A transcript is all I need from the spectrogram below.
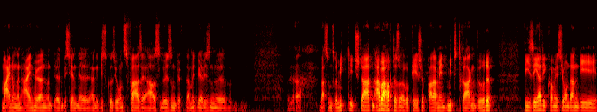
Meinungen einhören und äh, ein bisschen äh, eine Diskussionsphase auslösen, damit wir wissen, äh, was unsere Mitgliedstaaten, aber auch das Europäische Parlament mittragen würde. Wie sehr die Kommission dann die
